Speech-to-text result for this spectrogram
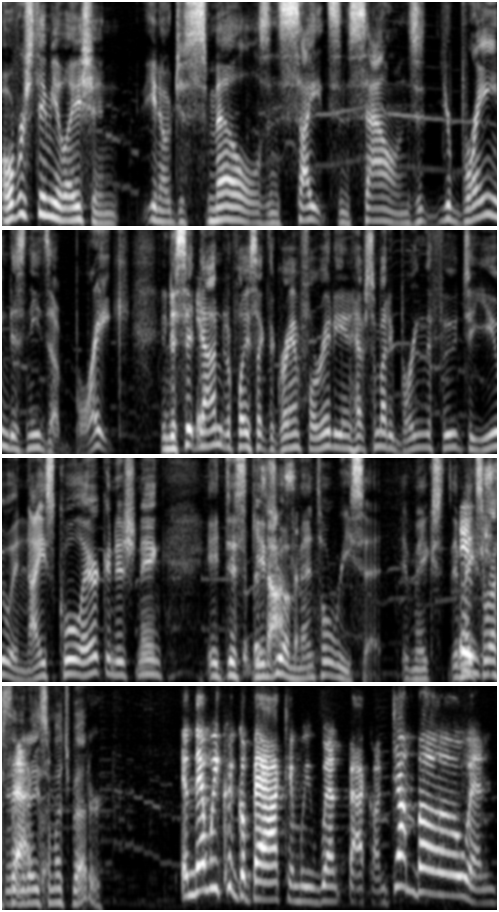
overstimulation, you know, just smells and sights and sounds. Your brain just needs a break. And to sit It- down at a place like the Grand Floridian and have somebody bring the food to you in nice, cool air conditioning, it just gives you a mental reset. It makes it makes the rest of the day so much better. And then we could go back and we went back on Dumbo and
